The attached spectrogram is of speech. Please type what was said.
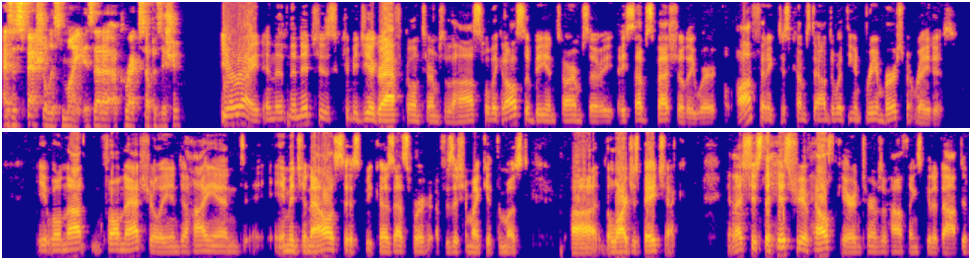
as a specialist might. Is that a, a correct supposition? You're right. And the, the, niches could be geographical in terms of the hospital. They could also be in terms of a, a subspecialty where often it just comes down to what the reimbursement rate is. It will not fall naturally into high end image analysis because that's where a physician might get the most, uh, the largest paycheck. And that's just the history of healthcare in terms of how things get adopted.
